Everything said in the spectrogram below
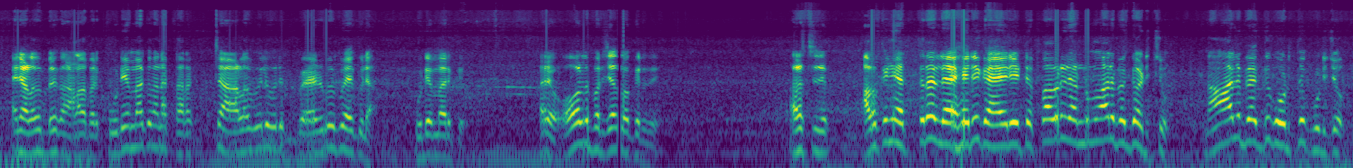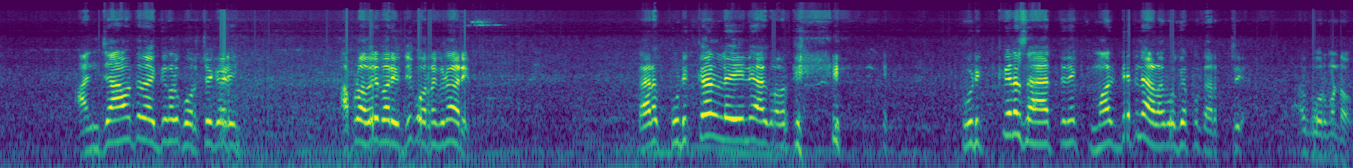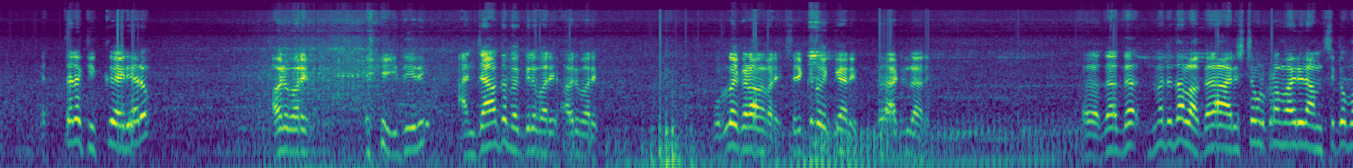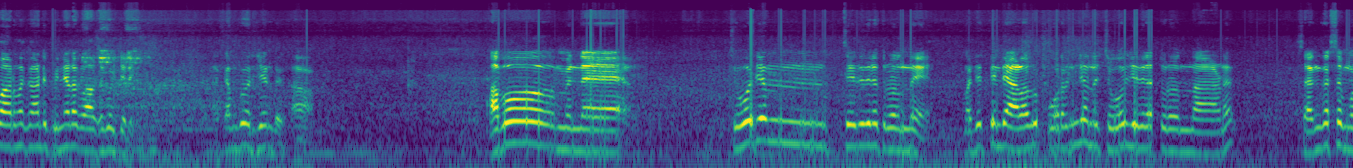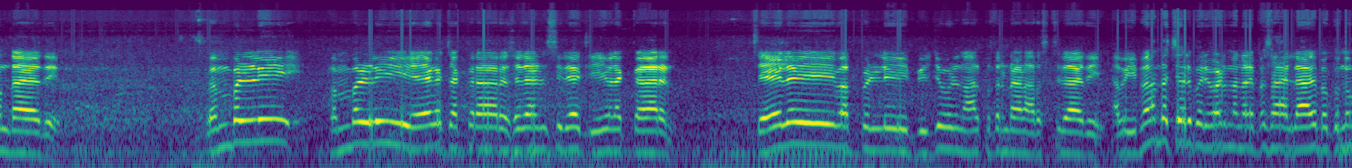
അതിന്റെ അളവ് ഇവർ കാണാതെ പറയും കുടിയന്മാർക്ക് തന്നെ കറക്റ്റ് അളവിൽ ഒരു പിഴവ് വയ്ക്കില്ല കുടിയന്മാർക്ക്. അതെ ഓൾ പരിചയം നോക്കരുത്. അറസ്റ്റ് അവർക്ക് ഇനി എത്ര ലഹരി കയറിയിട്ട് ഇപ്പം അവർ രണ്ട് മൂന്നാൽ ബെഗ് അടിച്ചു. നാല് ബെഗ് കൊടുത്ത് കുടിച്ചു. അഞ്ചാമത്തെ ബെഗ് നിങ്ങൾ കുറച്ച് കയറി അപ്പോൾ അവർ പറയും ഇത് കുറഞ്ഞിക്കണ പറയും. കാരണം കുടിക്കാനുള്ളതിന് അവർക്ക് കുടിക്കുന്ന സാധനത്തിന് മദ്യത്തിന്റെ അളവൊക്കെ ഇപ്പോൾ കറക്റ്റ് അവർക്ക് ഓർമ്മ ഉണ്ടാവും. എത്ര കിക്ക് കയറിയാലും അവർ പറയും ഇതിന് അഞ്ചാമത്തെ ബെഗിൽ പറയും അവർ പറയും. ഉള്ളു വെക്കണമെന്ന് പറയും. ശരിക്കും വെക്കാറിയും ആയിട്ടില്ല അറിയും മറ്റേ ഇതല്ലോ ഇത് അരിഷ്ടം കൊടുക്കണ മാതിരി ഒരു അംസിക്ക് പാർന്ന് കാണ്ട് പിന്നീട് ക്ലാസ് വെച്ചല്ലേ? അതൊക്കെ നമുക്ക് പരിചയമുണ്ട്. ആ. അപ്പോൾ പിന്നെ ചോദ്യം ചെയ്തതിനെ തുടർന്ന് മദ്യത്തിന്റെ അളവ് കുറഞ്ഞെന്ന് ചോദ്യം ചെയ്തതിനെ തുടർന്നാണ് സംഘർഷമുണ്ടായത്. വെമ്പള്ളി വെമ്പള്ളി ഏകചക്ര റെസിഡൻസിലെ ജീവനക്കാരൻ ചേലവപ്പള്ളി ബിജു ഒരു നാൽപ്പത്തിരണ്ടാണ് അറസ്റ്റിലായത്. അപ്പോൾ ഇവനെന്താ വെച്ചാൽ പരിപാടി പറഞ്ഞാൽ ഇപ്പം എല്ലാവരും വെക്കുന്നു.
